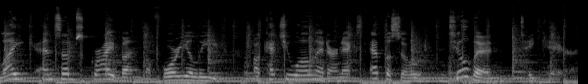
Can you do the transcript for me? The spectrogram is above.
like and subscribe button before you leave. I'll catch you all in our next episode. Until then, take care.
